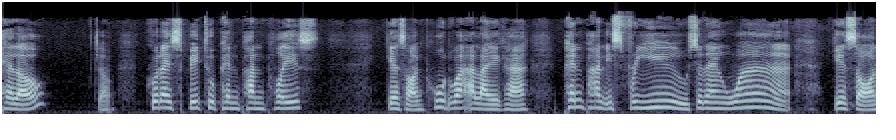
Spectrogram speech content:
hello จอห์น could I speak to Pen Pan please เกสรพูดว่าอะไรคะ Pen Pan is for you แสดงว่าเกสร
